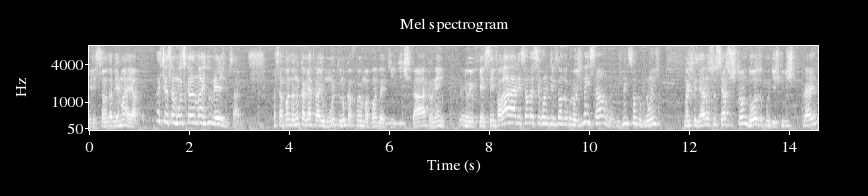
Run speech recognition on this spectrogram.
Eles são da mesma época. Achei essa música mais do mesmo, sabe? Essa banda nunca me atraiu muito, nunca foi uma banda de, de destaque. Eu nem eu, eu pensei em falar, ah, eles são da segunda divisão do grunge. Nem são, eles nem são do grunge, mas fizeram um sucesso estrondoso com o disco de estreia.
